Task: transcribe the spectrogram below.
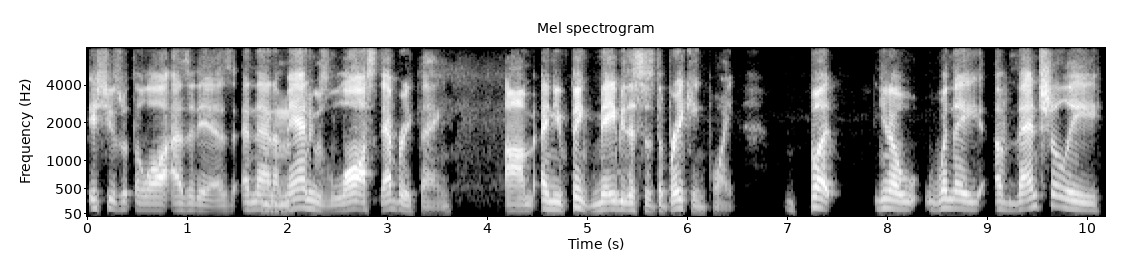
issues with the law as it is, and then a Mhm. man who's lost everything. Um, and you think maybe this is the breaking point, but you know when they eventually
